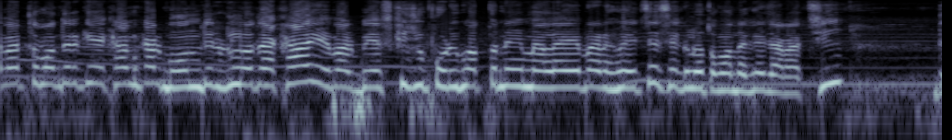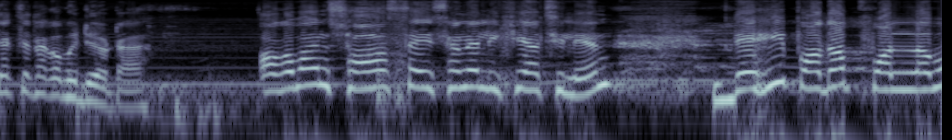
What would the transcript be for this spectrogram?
এবার তোমাদেরকে এখানকার মন্দিরগুলো দেখায় এবার বেশ কিছু পরিবর্তন এই মেলায় এবার হয়েছে, সেগুলো তোমাদেরকে জানাচ্ছি। দেখতে থাকো ভিডিওটা। ভগবান সহস্র এইখানে লিখিয়াছিলেন, দেহি পদ পল্লব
